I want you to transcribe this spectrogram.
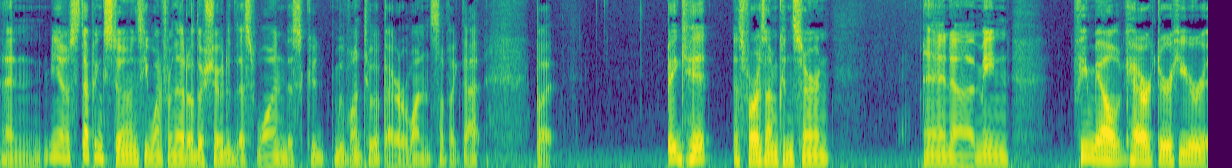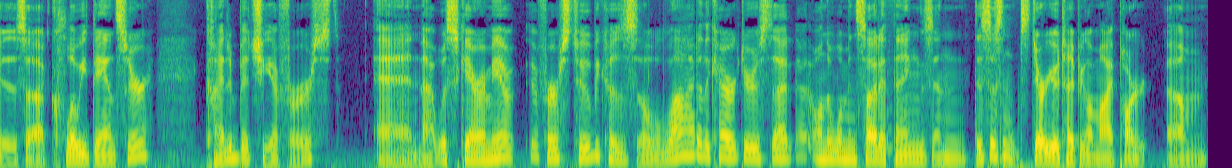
And, you know, stepping stones, he went from that other show to this one. This could move on to a better one, stuff like that. But big hit as far as I'm concerned. And uh, main female character here is uh, Chloe Decker, kind of bitchy at first, and that was scaring me at first too because a lot of the characters that on the women's side of things, and this isn't stereotyping on my part, um,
